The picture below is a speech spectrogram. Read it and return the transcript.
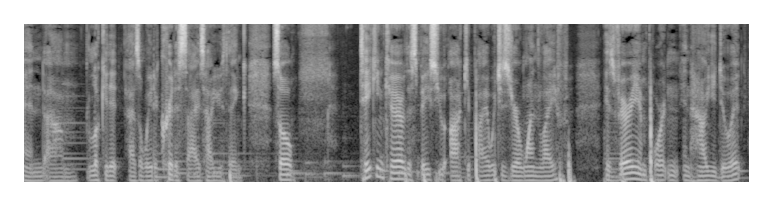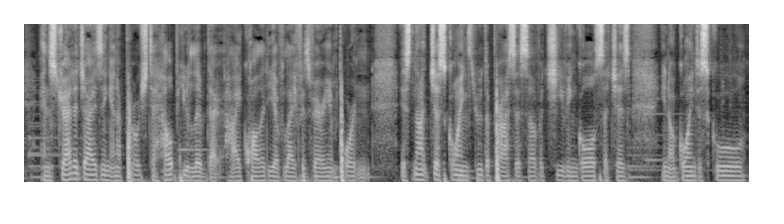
and um, look at it as a way to criticize how you think. So, taking care of the space you occupy, which is your one life, is very important in how you do it, and strategizing an approach to help you live that high quality of life is very important. It's not just going through the process of achieving goals such as, you know, going to school,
